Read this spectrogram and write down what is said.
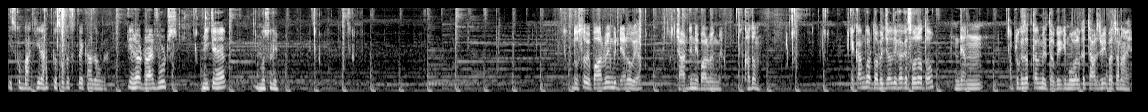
इसको बाकी रात को सोते सोते खा जाऊँगा। ये ड्राई फ्रूट्स नीचे है मूसली। दोस्तों पावर बैंक भी डेड हो गया। चार्जिंग नहीं पावर बैंक में। ख़त्म। एक काम करता हूँ अभी जल्दी खा के सो जाता हूँ। देन आप लोग के साथ कल मिलता हूँ क्योंकि मोबाइल का चार्ज भी बचाना है।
